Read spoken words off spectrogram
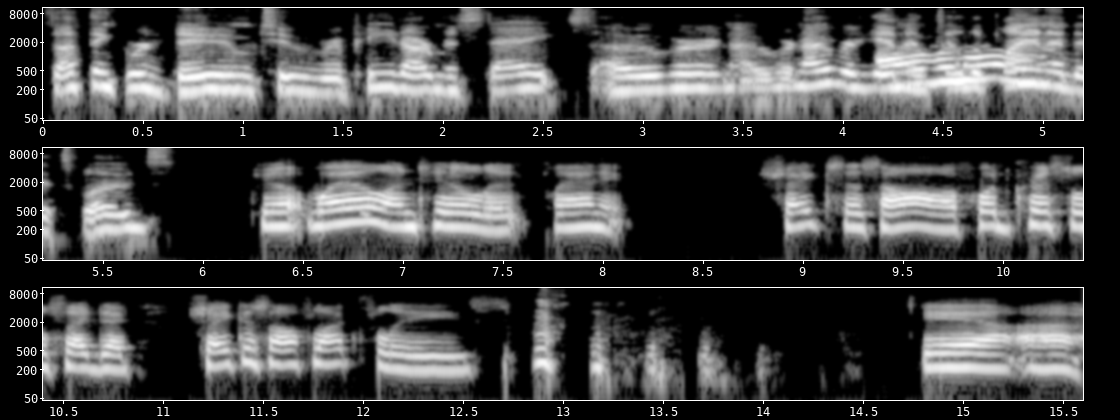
so I think we're doomed to repeat our mistakes over and over and over again Over until the planet explodes Well, until the planet shakes us off. What'd Crystal say, Dave? Shake us off like fleas. Yeah, I,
